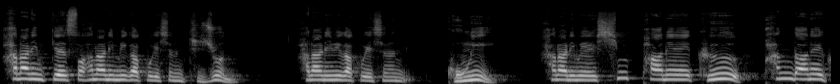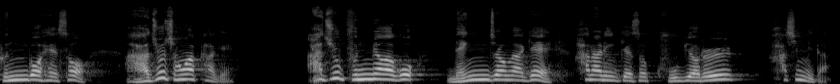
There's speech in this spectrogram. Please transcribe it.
하나님께서 하나님이 갖고 계시는 기준, 하나님이 갖고 계시는 공의, 하나님의 심판의 그 판단에 근거해서 아주 정확하게, 아주 분명하고 냉정하게 하나님께서 구별을 하십니다.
